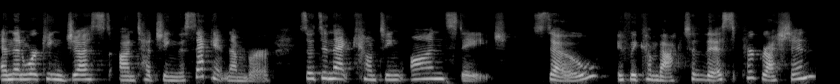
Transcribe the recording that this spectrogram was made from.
and then working just on touching the second number. So it's in that counting on stage. So if we come back to this progression,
